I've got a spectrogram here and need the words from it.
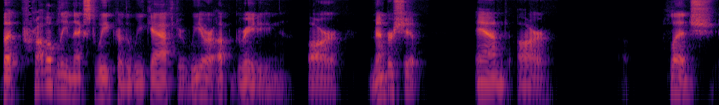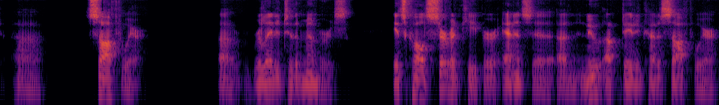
But probably next week or the week after, we are upgrading our membership and our uh, pledge uh, software uh, related to the members. It's called Servant Keeper, and it's a, a new updated kind of software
